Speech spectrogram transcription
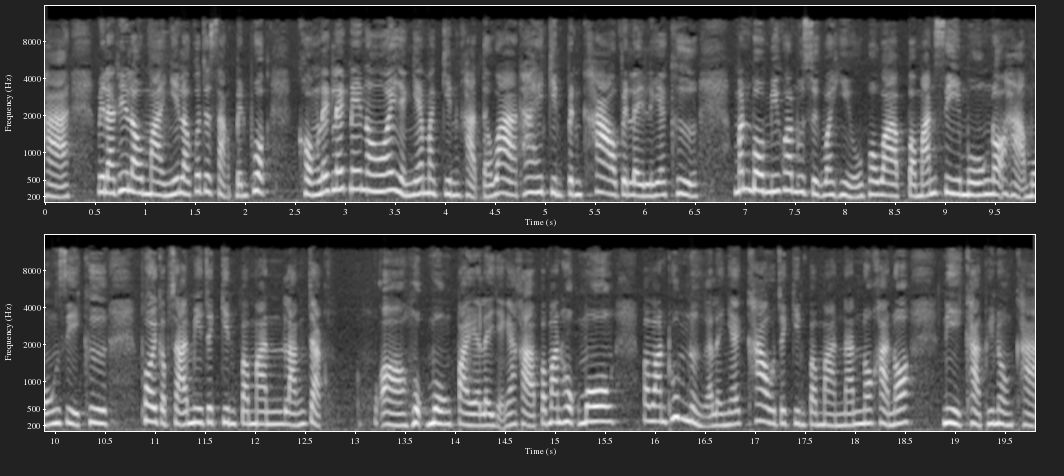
ค่ะเวลาที่เรามาอย่างนี้เราก็จะสั่งเป็นพวกของเล็กๆน้อยๆอย่างเงี้ยมากินค่ะ แต่ว่าถ้าให้กินเป็นข้าวเป็นอะไรเลยคือมันบ่มีความรู้สึกว่าหิว เพราะว่าประมาณ4ี่โมงเนาะหาโมงสี่คือพลอยกับสามีจะกินประมาณหลังจาก หกโมงไปอะไรอย่างเงี้ยค่ะ ประมาณ6กโมงประมาณทุ่มหนึ่งอะไรเงี้ยเข้าจะกินประมาณนั้นเนาะค่ะเนาะนี่ค่ะพี่น้องคะ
